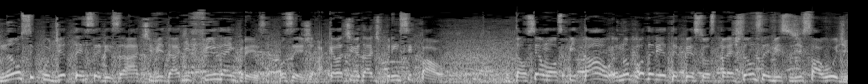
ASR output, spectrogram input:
não se podia terceirizar a atividade fim da empresa, ou seja, aquela atividade principal. Então, se é um hospital, eu não poderia ter pessoas prestando serviços de saúde,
